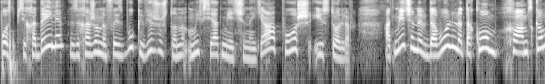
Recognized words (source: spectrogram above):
пост психодейли, захожу на Facebook и вижу, что ну, мы все отмечены. Я, Пош и Столлер. Отмечены в довольно таком хамском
